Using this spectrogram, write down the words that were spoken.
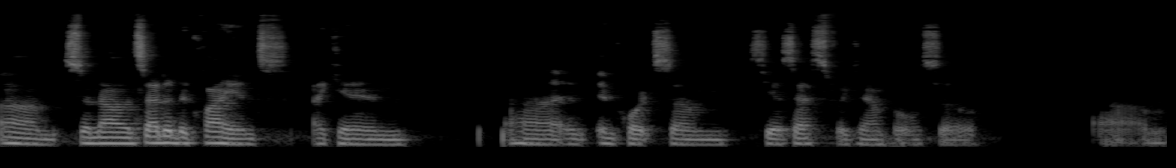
Um, so now inside of the client, I can uh, import some CSS, for example. So um,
